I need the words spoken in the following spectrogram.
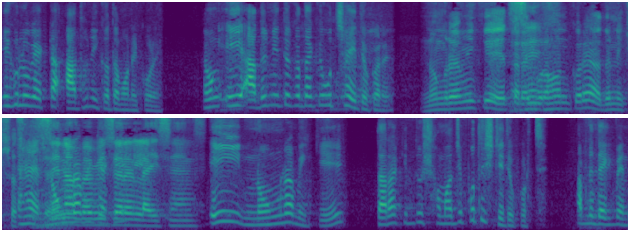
এগুলোকে একটা আধুনিকতা মনে করে এবং এই আধুনিকতাকে উৎসাহিত করে। নোংরামিকে তারা গ্রহণ করে আধুনিক শাস্তি হ্যাঁ, এই নোংরামিকে তারা কিন্তু সমাজে প্রতিষ্ঠিত করছে। আপনি দেখবেন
